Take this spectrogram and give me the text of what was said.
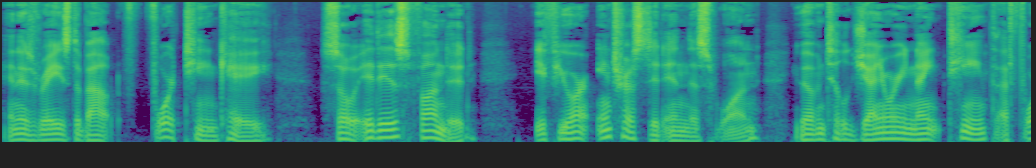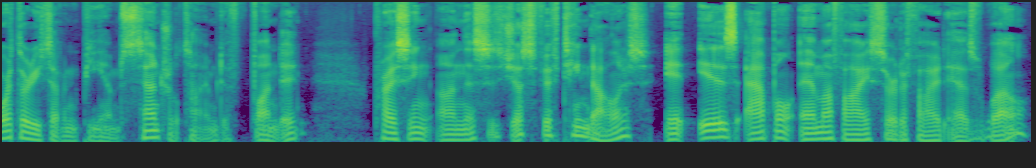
and is raised about 14K, so it is funded. If you are interested in this one, you have until January 19th at 4:37 p.m. Central Time to fund it. Pricing on this is just $15. It is Apple MFI certified as well.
